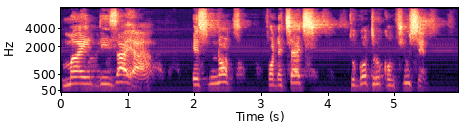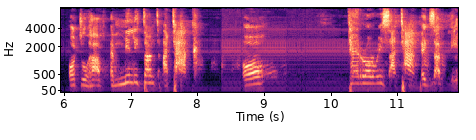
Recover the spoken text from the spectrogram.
My desire is not for the church to go through confusion or to have a militant attack or terrorist attack. Exactly.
